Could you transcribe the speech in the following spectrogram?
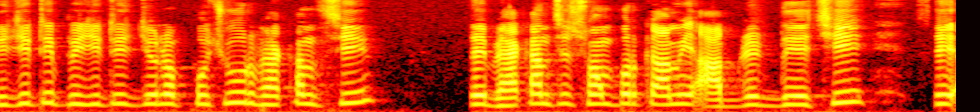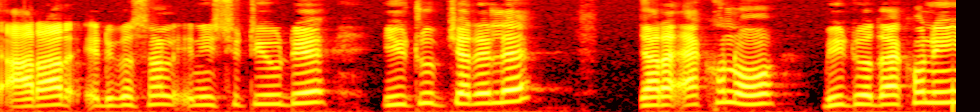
টিজিটি পিজিটির জন্য প্রচুর ভ্যাকান্সি সেই ভ্যাকান্সি সম্পর্কে আমি আপডেট দিয়েছি সেই আর আর এডুকেশনাল ইনস্টিটিউটে ইউটিউব চ্যানেলে যারা এখনও ভিডিও দেখনি,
